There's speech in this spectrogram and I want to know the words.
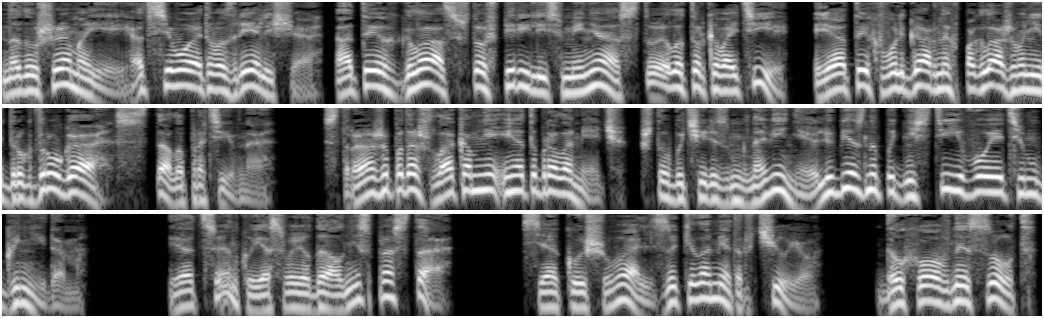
На душе моей от всего этого зрелища, от их глаз, что вперились в меня, стоило только войти, и от их вульгарных поглаживаний друг друга стало противно. Стража подошла ко мне и отобрала меч, чтобы через мгновение любезно поднести его этим гнидам. И оценку я свою дал неспроста. Всякую шваль за километр чую. Духовный суд.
